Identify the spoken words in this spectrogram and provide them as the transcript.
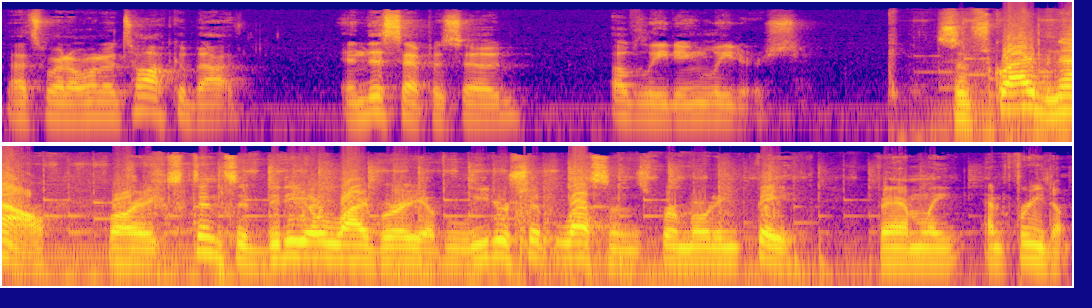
That's what I want to talk about in this episode of Leading Leaders. Subscribe now for our extensive video library of leadership lessons promoting faith, family, and freedom.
